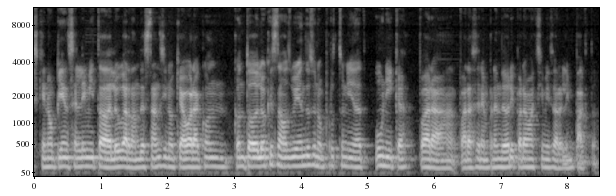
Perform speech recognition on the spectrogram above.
es que no piensen limitado al lugar donde están, sino que ahora con, con, todo lo que estamos viviendo es una oportunidad única para, para ser emprendedor y para maximizar el impacto.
